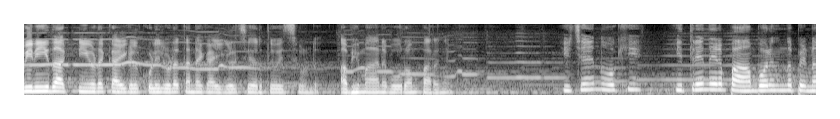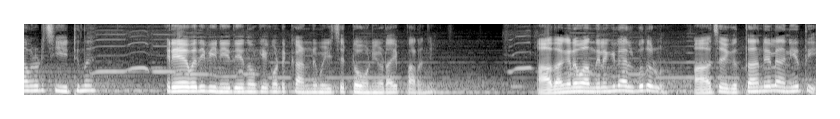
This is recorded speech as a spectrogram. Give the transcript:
വിനീത അഗ്നിയുടെ കൈകൾക്കുള്ളിലൂടെ തന്റെ കൈകൾ ചേർത്ത് വെച്ചുകൊണ്ട് അഭിമാനപൂർവം പറഞ്ഞു ഈച്ചയെ നോക്കി ഇത്രയും നേരം പാമ്പോലെ നിന്ന പെണ്ണ് അവനോട് ചീറ്റുന്നു. രേവതി വിനീതയെ നോക്കിക്കൊണ്ട് കണ്ണുമിഴിച്ച് ടോണിയോടായി പറഞ്ഞു അതങ്ങനെ വന്നില്ലെങ്കിൽ അത്ഭുതമുള്ളൂ. ആ ചെകുത്താന്റെ അനിയത്തി.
